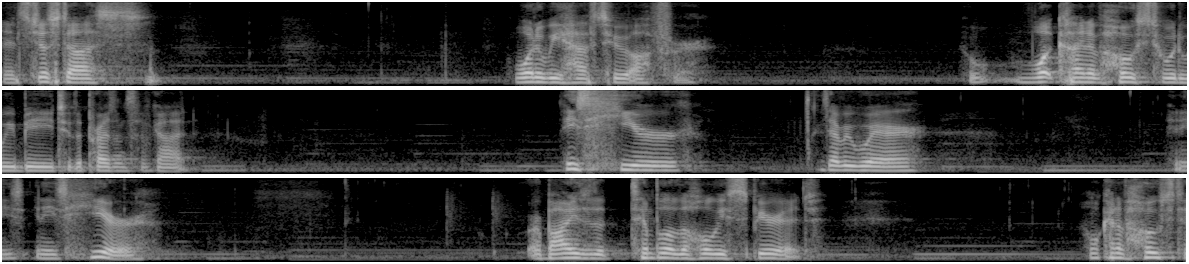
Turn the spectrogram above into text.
and it's just us. What do we have to offer? What kind of host would we be to the presence of God? He's here He's everywhere. And he's, and he's here. Our bodies are the temple of the Holy Spirit. What kind of host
